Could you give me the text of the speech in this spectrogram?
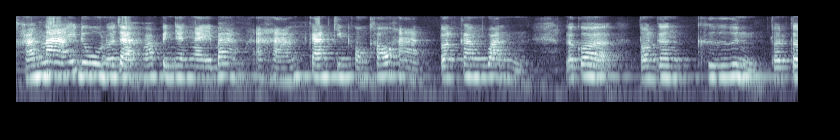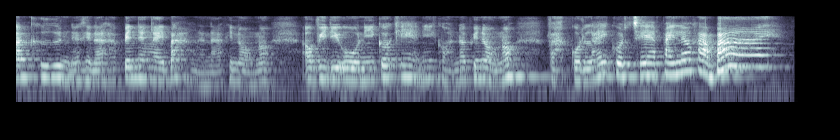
ครั้งหน้าให้ดูเนาะจ้ะว่าเป็นยังไงบ้างอาหารการกินของเขาหาดตอนกลางวัน แล้วก็ตอนกลางคืน ตอนกลางคืนเนี่ยสินะคะเป็นยังไงบ้างนะนะพี่น้องเนาะเอาวิดีโอนี้ก็แค่นี้ก่อนนะพี่น้องเนาะฝากกดไลค์กดแชร์ไปแล้วค่ะบาย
